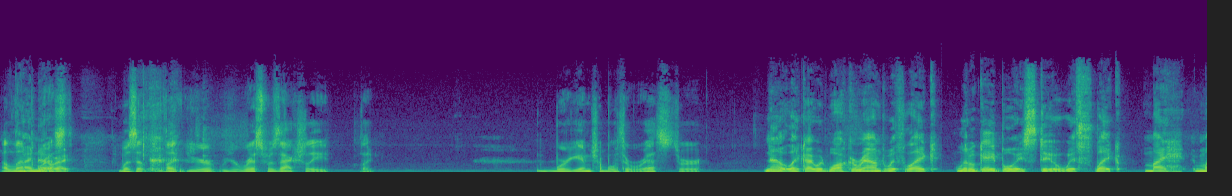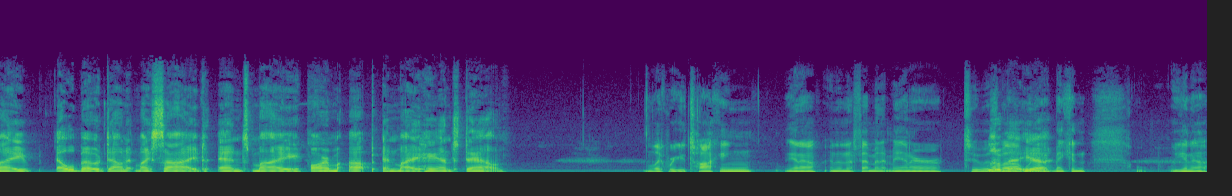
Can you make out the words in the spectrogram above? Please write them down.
a limp know, wrist. right? Was it like your your wrist was actually like? Were you having trouble with your wrist or? No, like I would walk around with like little gay boys do with like my my elbow down at my side and my arm up and my hand down. Like were you talking you know in an effeminate manner too as Little well bit, yeah. making you know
